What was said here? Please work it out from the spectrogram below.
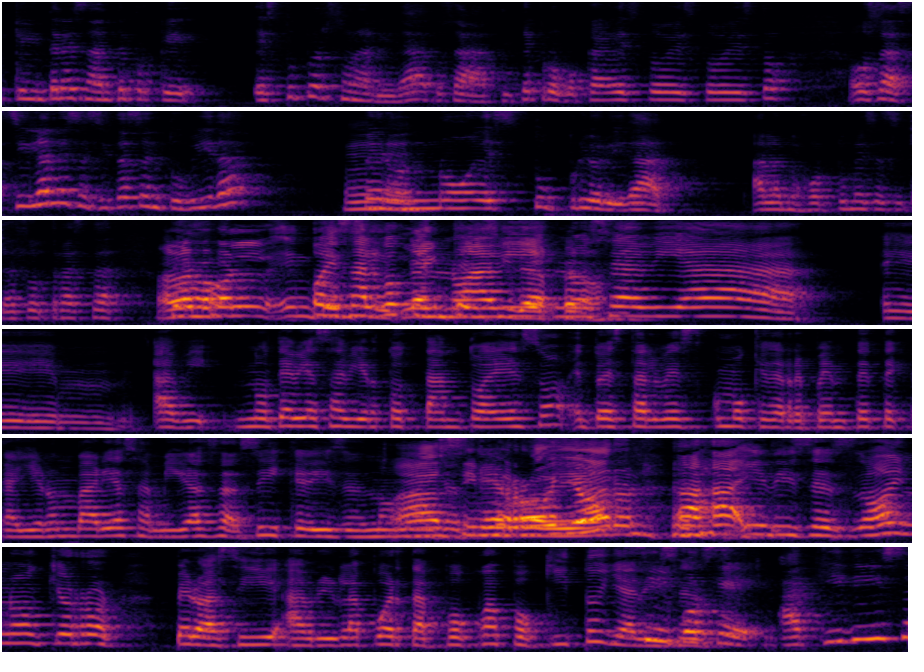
qué interesante porque es tu personalidad, o sea, a ti te provoca esto, esto, esto. O sea, sí la necesitas en tu vida, pero no es tu prioridad. A lo mejor tú necesitas otra hasta... A lo mejor Pues algo que no había, no se había, eh, habi- no te habías abierto tanto a eso, entonces tal vez como que de repente te cayeron varias amigas así que dices, no Ah, manches, sí, qué me rollo. rodearon. Ajá, y dices, ay, no, qué horror. Pero así abrir la puerta poco a poquito ya Sí, dices, porque aquí dice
